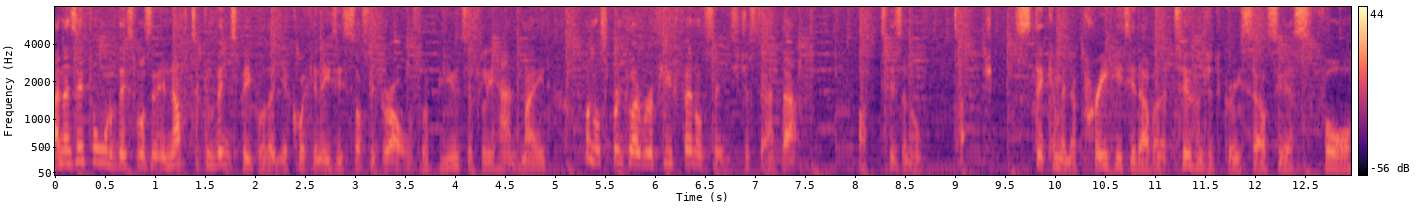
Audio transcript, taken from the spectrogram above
And as if all of this wasn't enough to convince people that your quick and easy sausage rolls were beautifully handmade, why not sprinkle over a few fennel seeds just to add that artisanal touch. Stick them in a preheated oven at 200 degrees Celsius for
